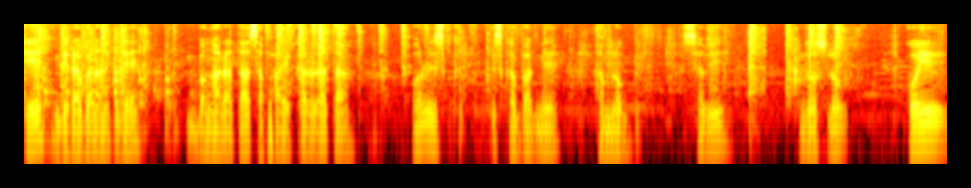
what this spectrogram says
के बेड़ा बनाने के लिए बना रहा था, सफ़ाई कर रहा था। और इस इसका बाद में हम लोग सभी दोस्त लोग कोई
